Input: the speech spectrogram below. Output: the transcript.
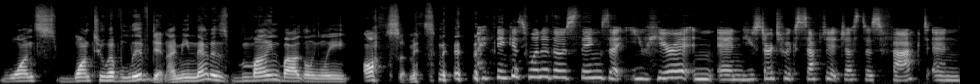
once want to have lived in. I mean, that is mind-bogglingly awesome, isn't it? I think it's one of those things that you hear it and, and you start to accept it just as fact. And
